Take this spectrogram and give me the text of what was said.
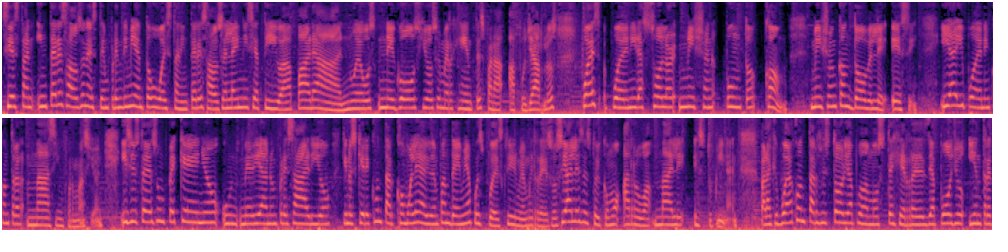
Si están interesados en este emprendimiento o están interesados en la iniciativa para nuevos negocios emergentes, para apoyarlos, pues pueden ir a solarmission.com, mission con doble S, y ahí pueden encontrar más información. Y si usted es un pequeño, un mediano empresario que nos quiere contar cómo le ha ido en pandemia, pues puede escribirme a mis redes sociales, estoy como arroba male estupinan, para que pueda contar su historia, podamos tejer redes de apoyo y entre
